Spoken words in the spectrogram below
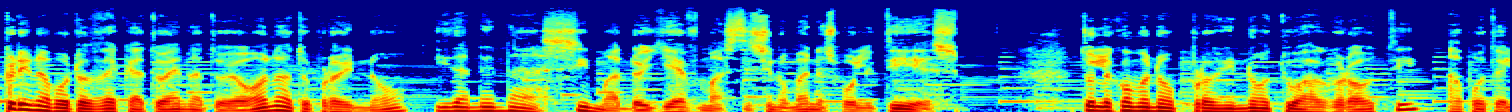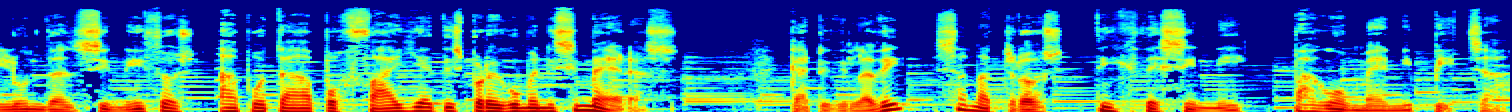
Πριν από το 19ο αιώνα το πρωινό ήταν ένα ασήμαντο γεύμα στις Ηνωμένες Πολιτείες. Το λεγόμενο πρωινό του αγρότη αποτελούνταν συνήθως από τα αποφάγια της προηγούμενης ημέρας. Κάτι δηλαδή σαν να τρως την χθεσινή παγωμένη πίτσα.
